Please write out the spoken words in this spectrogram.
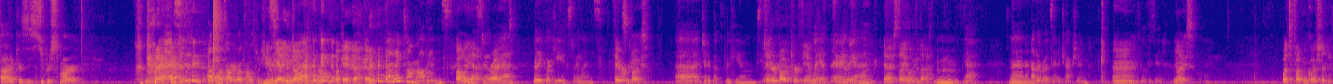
Uh, because he's super smart. I don't want to talk about Thomas Pynchon. Yeah, you don't. No. Okay, Becca. I like Tom Robbins. Oh yeah, Stuff, right. Yeah. Really quirky storylines. Favorite books? Uh, Jitterbug perfumes. Jitterbug perfume. Way up there. Great yeah. book. Yeah, I still need to look at that. Mm, yeah. And then another roadside attraction. Mmm, Both are good. nice. What's the fucking question?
